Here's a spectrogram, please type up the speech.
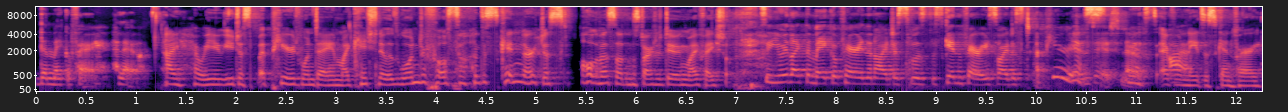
the Makeup Fairy. Hello. Hi, how are you? You just appeared one day in my kitchen. It was wonderful. So the skin nerd just all of a sudden started doing my facial. So you were like the makeup fairy, and then I just was the skin fairy. So I just appeared Yes, and did. No, yes. Everyone I- needs a skin fairy.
